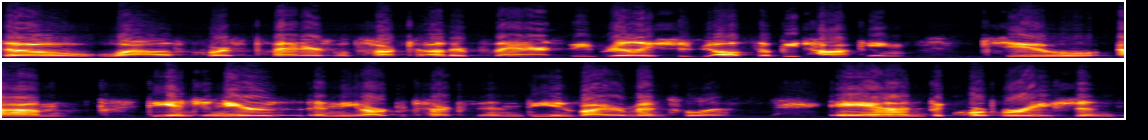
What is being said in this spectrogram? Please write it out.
So while, of course, planners will talk to other planners, we really should also be talking to um, the engineers and the architects and the environmentalists and the corporations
